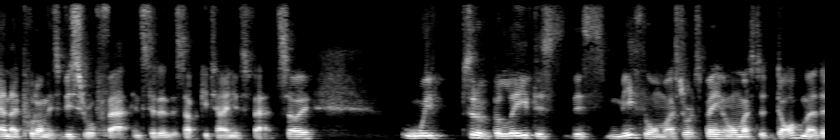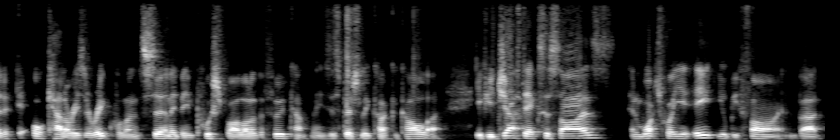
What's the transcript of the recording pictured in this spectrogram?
and they put on this visceral fat instead of the subcutaneous fat. So we've sort of believed this this myth almost, or it's been almost a dogma that it, all calories are equal, and it's certainly been pushed by a lot of the food companies, especially Coca Cola. If you just exercise and watch what you eat, you'll be fine. But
